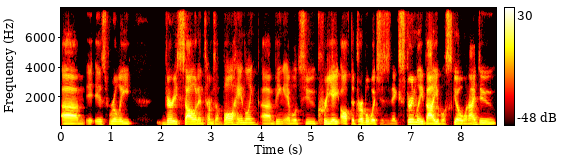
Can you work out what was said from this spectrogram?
um, is really very solid in terms of ball handling, um, being able to create off the dribble, which is an extremely valuable skill. When I do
